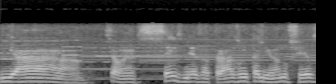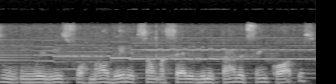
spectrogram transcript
E há, sei lá, seis meses atrás, um italiano fez um, um release formal dele, edição, uma série limitada de 100 cópias.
